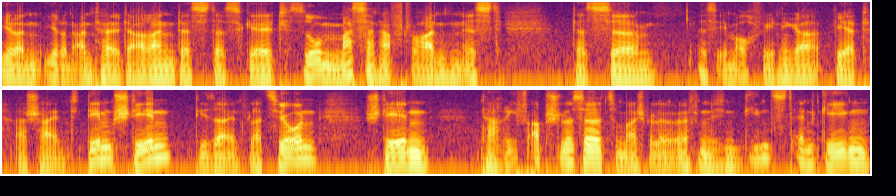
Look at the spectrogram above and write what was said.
ihren, ihren Anteil daran, dass das Geld so massenhaft vorhanden ist, dass äh, es eben auch weniger wert erscheint. Dem stehen, dieser Inflation, stehen Tarifabschlüsse, zum Beispiel im öffentlichen Dienst, entgegen,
